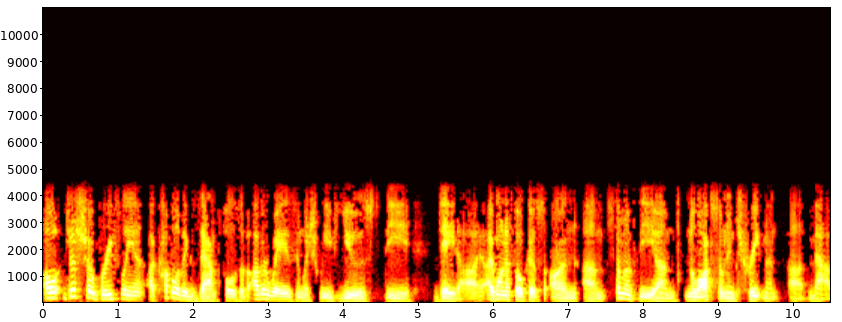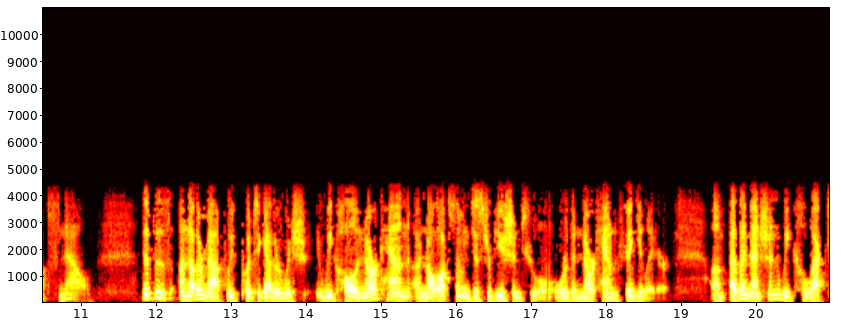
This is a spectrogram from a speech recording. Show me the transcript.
I'll just show briefly a couple of examples of other ways in which we've used the data. I, want to focus on um, some of the um, naloxone and treatment uh, maps now. This is another map we've put together which we call a Narcan, a naloxone distribution tool, or the Narcan Figulator. Um, as I mentioned, we collect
